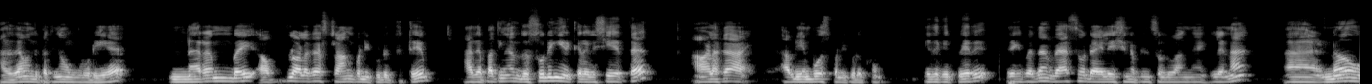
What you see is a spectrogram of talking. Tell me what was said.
அதுதான் வந்து பார்த்திங்கன்னா உங்களுடைய நரம்பை அவ்வளோ அழகாக ஸ்ட்ராங் பண்ணி கொடுத்துட்டு அதை பார்த்திங்கன்னா இந்த சுருங்கி இருக்கிற விஷயத்த அழகாக அப்படி எம்போஸ் பண்ணி கொடுக்கும். இதுக்கு பேர் இதுக்கு பேர் தான் வேசோ டைலேஷன் அப்படின்னு சொல்லுவாங்க. இல்லைன்னா நர்வ்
